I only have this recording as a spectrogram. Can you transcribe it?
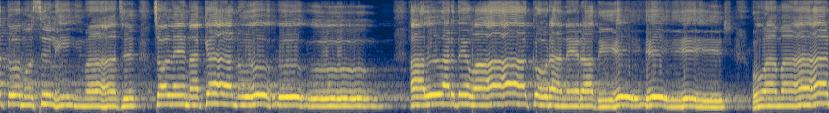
এত মুসলিম আজ চলে না কেন? আল্লাহর দেওয়া কোরআনের আদেশ, ও আমার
